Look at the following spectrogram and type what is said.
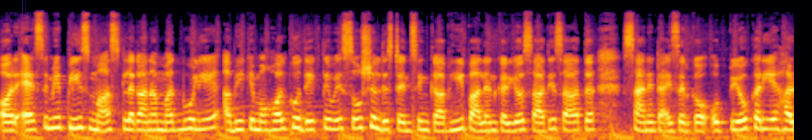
और ऐसे में प्लीज़ मास्क लगाना मत भूलिए। अभी के माहौल को देखते हुए सोशल डिस्टेंसिंग का भी पालन करिए और साथ ही साथ सैनिटाइजर का उपयोग करिए। हर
